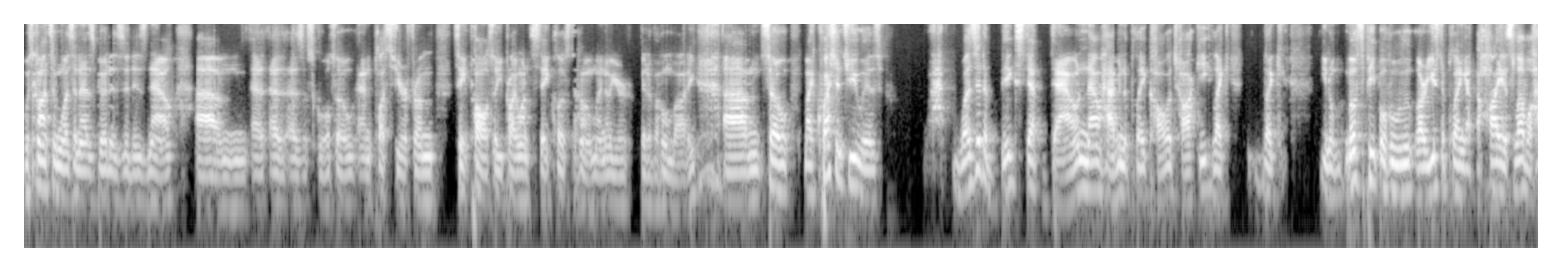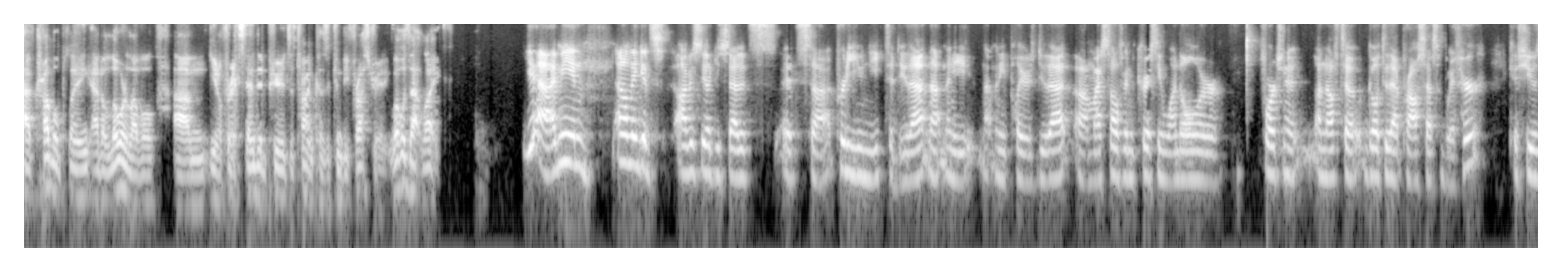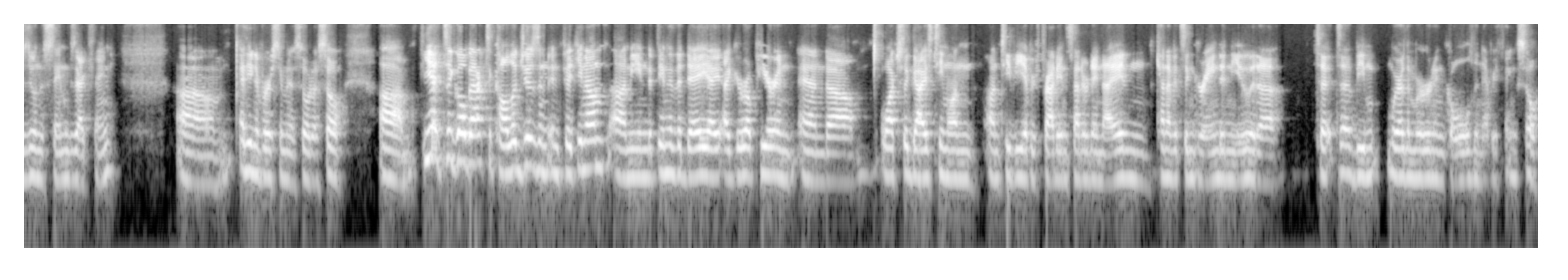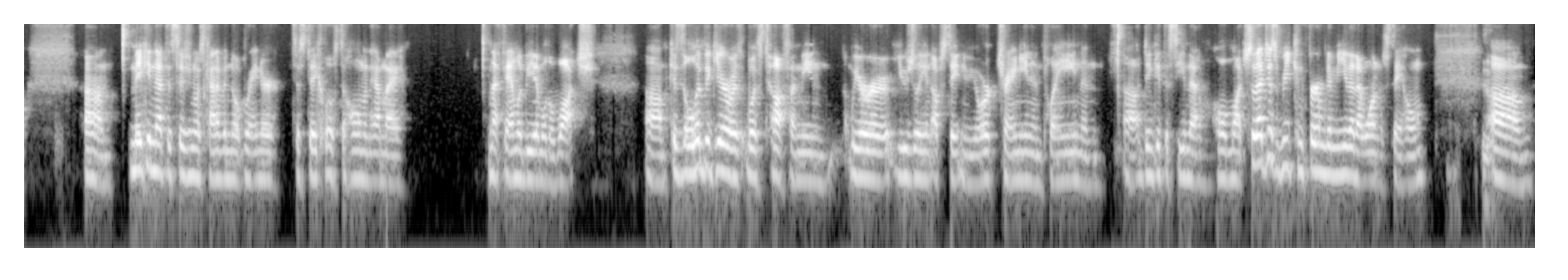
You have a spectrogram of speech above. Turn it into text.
Wisconsin wasn't as good as it is now um, as, as, a school. So, and plus you're from St. Paul, so you probably want to stay close to home. I know you're a bit of a homebody. Um, so, my question to you is, was it a big step down now having to play college hockey? Like, like you know, most people who are used to playing at the highest level have trouble playing at a lower level, um, you know, for extended periods of time because it can be frustrating. What was that like? Yeah, I mean, I don't think it's obviously like you said, it's it's uh, pretty unique to do that. Not many not many players do that. Uh, myself and Krissy Wendell were fortunate enough to go through that process with her because she was doing the same exact thing um, at the University of Minnesota. So um, yeah, to go back to colleges and, and, picking them. I mean, at the end of the day, I, I grew up here and and uh, watch the guys team on on TV every Friday and Saturday night, and kind of it's ingrained in you to to to be wear the maroon and gold and everything. So um, making that decision was kind of a no brainer to stay close to home and have my my family be able to watch because um, the Olympic year was, was tough. I mean, we were usually in upstate New York training and playing and uh, didn't get to see that whole much. So that just reconfirmed to me that I wanted to stay home. Yeah. Um,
